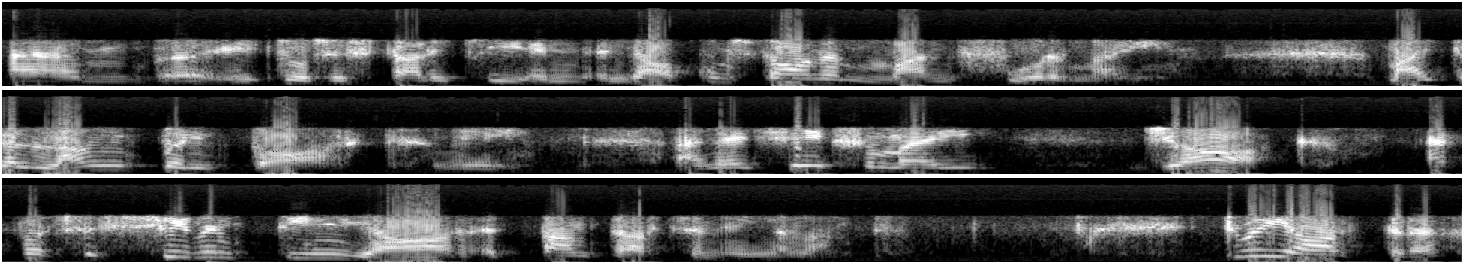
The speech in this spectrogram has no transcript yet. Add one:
Ehm um, dit was 'n stalletjie en en daar kom staan 'n man voor my. Maar hy het 'n lang puntbaard, nê. Nee. En hy sê vir my, "Jock, Ek was vir 17 jaar 'n tandarts in Engeland. 2 jaar terug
